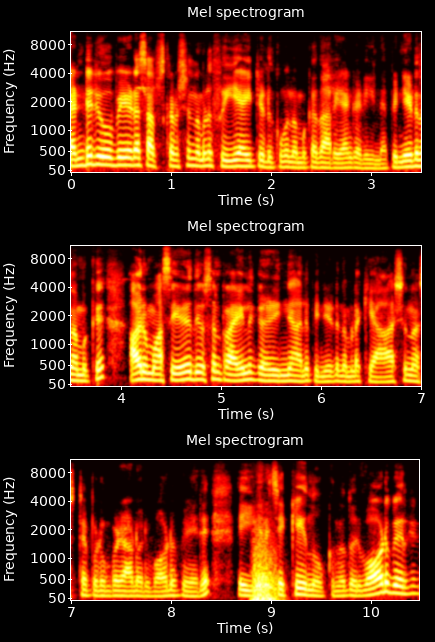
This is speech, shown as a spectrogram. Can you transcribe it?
രണ്ട് രൂപയുടെ സബ്സ്ക്രിപ്ഷൻ നമ്മൾ ഫ്രീ ആയിട്ട് എടുക്കുമ്പോൾ നമുക്കത് അറിയാൻ കഴിയില്ല. പിന്നീട് നമുക്ക് ആ ഒരു മാസം ഏഴ് ദിവസം ട്രയൽ കഴിഞ്ഞാൽ പിന്നീട് നമ്മുടെ ക്യാഷ് നഷ്ടപ്പെടുമ്പോഴാണ് ഒരുപാട് പേര് ഇങ്ങനെ ചെക്ക് ചെയ്ത് നോക്കുന്നത്. ഒരുപാട് പേർക്ക്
